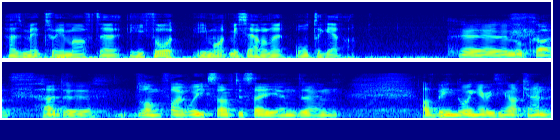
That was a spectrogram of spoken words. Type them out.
has meant to him after he thought he might miss out on it altogether. Uh, look, I've had a long five weeks, I have to say, and um, I've been doing everything I can,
